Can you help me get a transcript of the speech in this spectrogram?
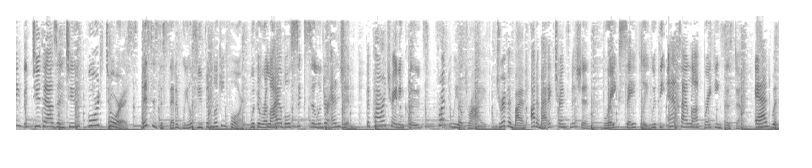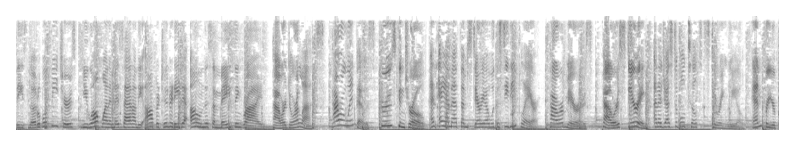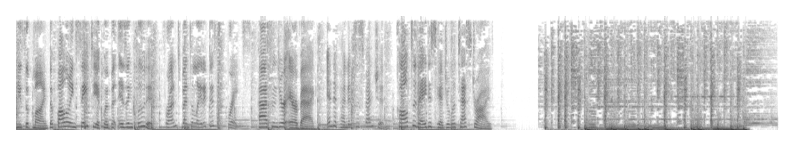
The 2002 Ford Taurus. This is the set of wheels you've been looking for with a reliable six-cylinder engine. The powertrain includes front-wheel drive, driven by an automatic transmission. Brake safely with the anti-lock braking system. And with these notable features, you won't want to miss out on the opportunity to own this amazing ride. Power door locks, power windows, cruise control, an AM FM stereo with a CD player, power mirrors, power steering, an adjustable tilt steering wheel. And for your peace of mind, the following safety equipment is included. Front ventilated disc brakes, passenger airbag, independent suspension. Call today to schedule a test drive.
